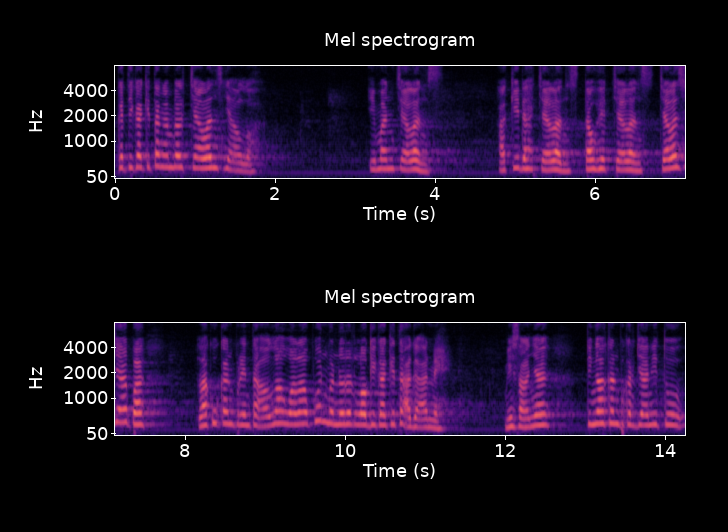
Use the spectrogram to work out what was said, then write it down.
ketika kita ngambil challenge-nya Allah. Iman challenge, akidah challenge, tauhid challenge. Challenge-nya apa? Lakukan perintah Allah walaupun menurut logika kita agak aneh. Misalnya Tinggalkan pekerjaan itu.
